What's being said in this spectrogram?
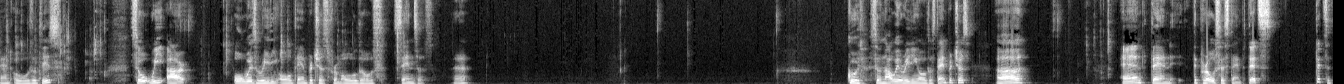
And also this. So we are always reading all temperatures from all those sensors. Yeah? Good, so now we're reading all those temperatures. Uh, and then the process temp, that's, that's a,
